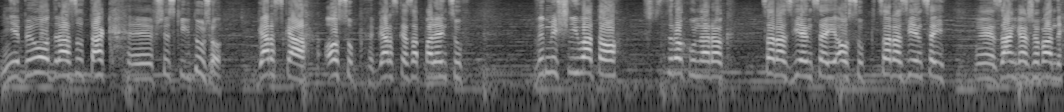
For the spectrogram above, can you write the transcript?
nie było od razu tak e, wszystkich dużo. Garstka osób, garstka zapaleńców wymyśliła to z roku na rok coraz więcej osób, coraz więcej e, zaangażowanych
